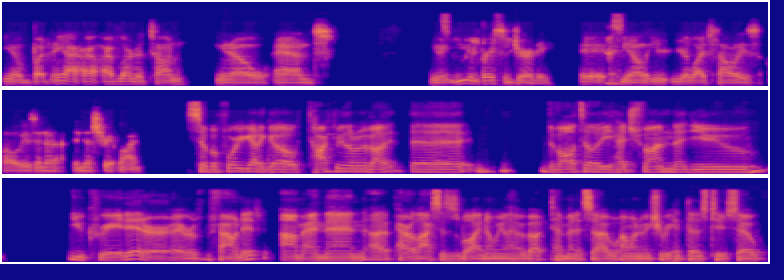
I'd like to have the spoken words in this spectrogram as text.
you know, but yeah, I, have learned a ton. You know, and you know, you embrace the journey. It, yes. You know, your, your life's not always always in a in a straight line. So before you got to go, talk to me a little bit about the the volatility hedge fund that you you created or, or founded, um, and then uh, Parallaxes as well. I know we only have about ten minutes, so I, I want to make sure we hit those two. So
